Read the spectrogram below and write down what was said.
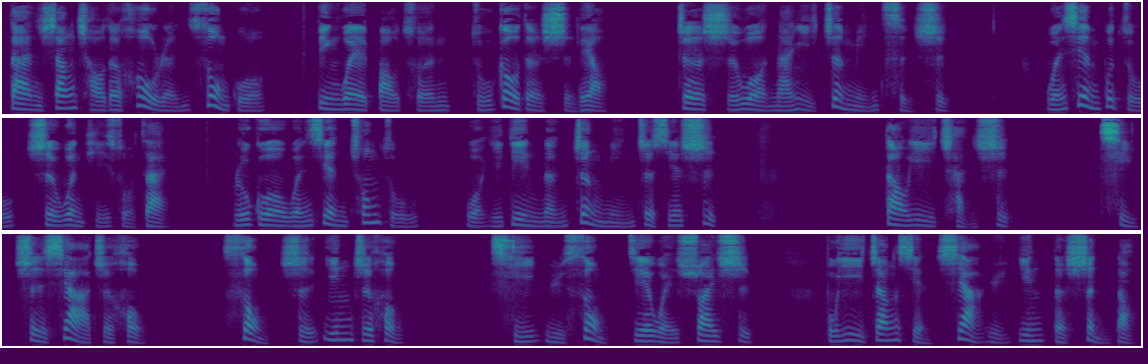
但商朝的后人宋国并未保存足够的史料，这使我难以证明此事。文献不足是问题所在。如果文献充足，我一定能证明这些事。道义阐释。启是夏之后，宋是殷之后，启与宋皆为衰世，不易彰显夏与殷的圣道。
